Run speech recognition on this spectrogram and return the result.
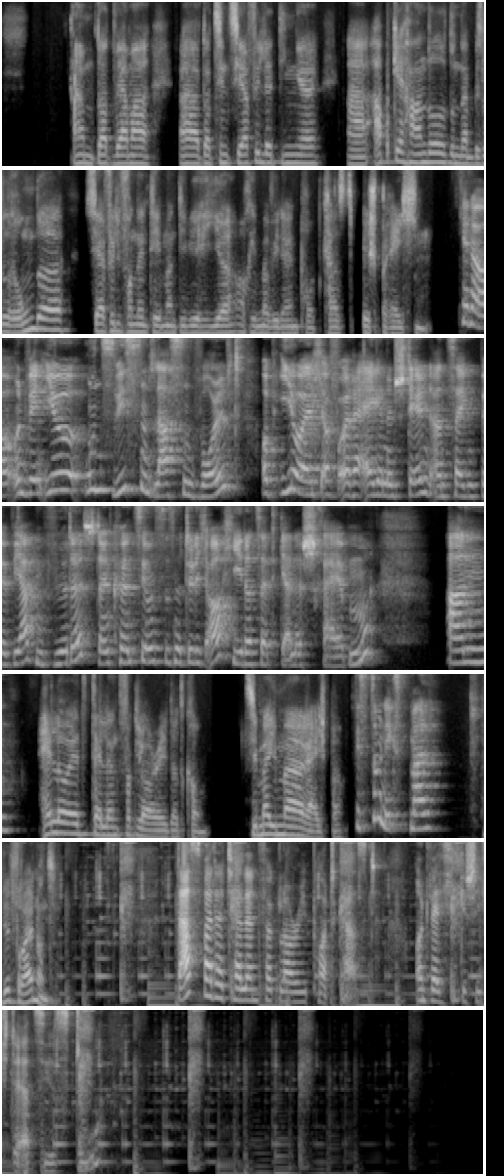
Ähm, dort, wir, äh, dort sind sehr viele Dinge äh, abgehandelt und ein bisschen runder. Sehr viel von den Themen, die wir hier auch immer wieder im Podcast besprechen. Genau, und wenn ihr uns wissen lassen wollt, ob ihr euch auf eure eigenen Stellenanzeigen bewerben würdet, dann könnt ihr uns das natürlich auch jederzeit gerne schreiben an hello at talentforglory.com. Sind wir immer erreichbar. Bis zum nächsten Mal. Wir freuen uns. Das war der Talent for Glory Podcast. Und welche Geschichte erzählst du?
